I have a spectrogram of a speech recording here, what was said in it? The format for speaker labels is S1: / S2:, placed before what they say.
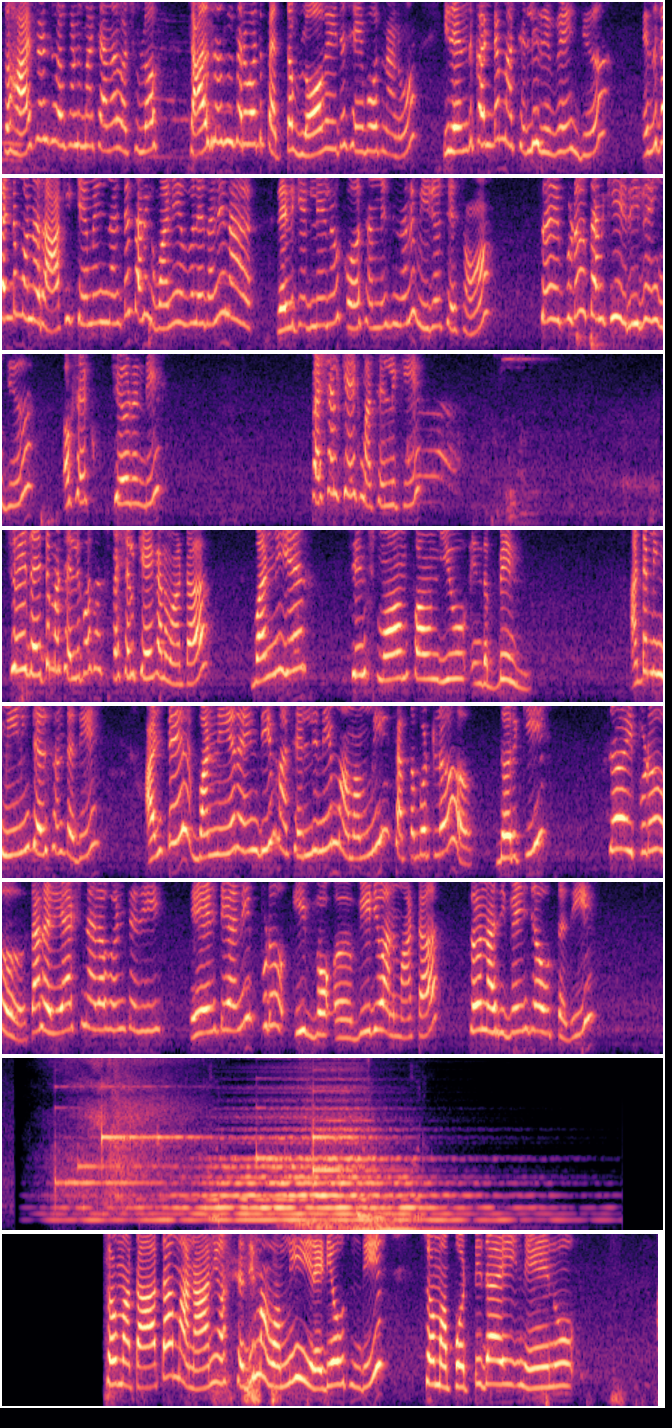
S1: So hi friends welcome to my channel Varsha vlogs. చాలా రోజుల తర్వాత పెద్ద వ్లాగ్ అయితే చేయబోతున్నాను. ఇది ఎందుకంటే మా చెల్లి రివెంజ్. ఎందుకంటే మొన్న రాఖీకి ఏమైందంటే తనకి మనీ ఇవ్వలేదని నా రెండు కిడ్లీలు కోర్స్ అమ్మేసిందని వీడియో చేసాం సో ఇప్పుడు తనకి రివెంజ్. ఒకసారి చూడండి. స్పెషల్ కేక్ మా చెల్లికి. సో ఇదైతే మా చెల్లి కోసం స్పెషల్ కేక్ అనమాట one year since mom found you in the bin అంటే మీకు మీనింగ్ తెలిసి ఉంటుంది అంటే వన్ ఇయర్ అయింది మా చెల్లిని మా మమ్మీ చెత్తబొట్లో దొరికి. సో ఇప్పుడు తన రియాక్షన్ ఎలా ఉంటుంది? ఏంటి అని ఇప్పుడు ఈ వీడియో అనమాట సో నా రివెంజ్ అవుతుంది. సో మా తాత మా నాని వస్తుంది మా మమ్మీ రెడీ అవుతుంది. సో మా పొట్టిదాయి నేను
